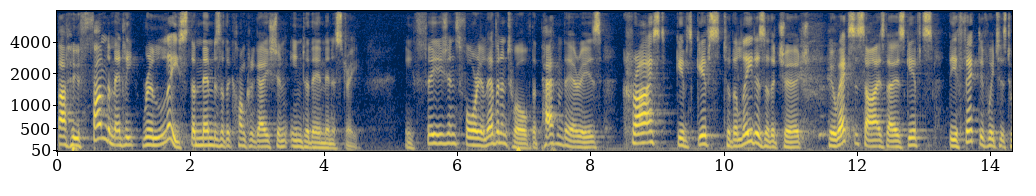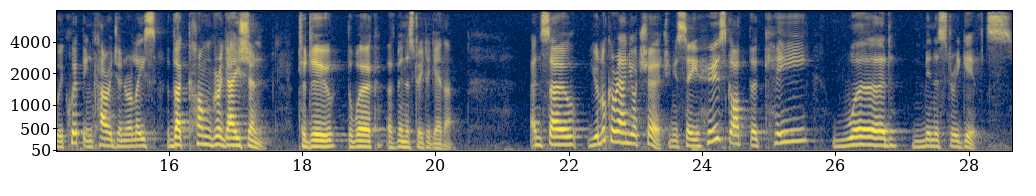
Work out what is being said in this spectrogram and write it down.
but who fundamentally release the members of the congregation into their ministry. Ephesians 4 11 and 12, the pattern there is Christ gives gifts to the leaders of the church who exercise those gifts, the effect of which is to equip, encourage, and release the congregation to do the work of ministry together. And so you look around your church and you see who's got the key word ministry gifts.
